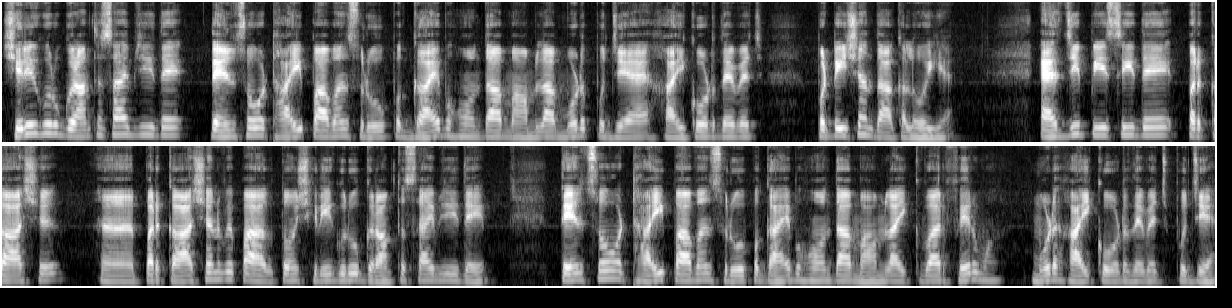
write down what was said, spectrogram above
ਸ਼੍ਰੀ ਗੁਰੂ ਗ੍ਰੰਥ ਸਾਹਿਬ ਜੀ ਦੇ 328 ਪਾਵਨ ਸਰੂਪ ਗਾਇਬ ਹੋਣ ਦਾ ਮਾਮਲਾ ਮੁੜ ਪੁੱਜਿਆ ਹੈ ਹਾਈ ਕੋਰਟ ਦੇ ਵਿੱਚ, ਪਟੀਸ਼ਨ ਦਾਖਲ ਹੋਈ ਹੈ। ਐਸਜੀਪੀਸੀ ਦੇ ਪ੍ਰਕਾਸ਼ ਪ੍ਰਕਾਸ਼ਨ ਵਿਭਾਗ ਤੋਂ ਸ਼੍ਰੀ ਗੁਰੂ ਗ੍ਰੰਥ ਸਾਹਿਬ ਜੀ ਦੇ 328 ਪਾਵਨ ਸਰੂਪ ਗਾਇਬ ਹੋਣ ਦਾ ਮਾਮਲਾ ਇੱਕ ਵਾਰ ਫਿਰ ਮੁੜ ਹਾਈ ਕੋਰਟ ਦੇ ਵਿੱਚ ਪੁੱਜਿਆ।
